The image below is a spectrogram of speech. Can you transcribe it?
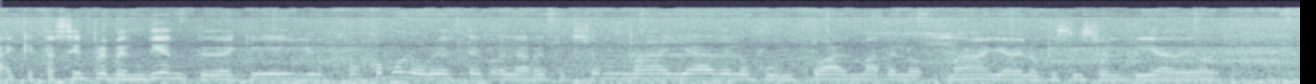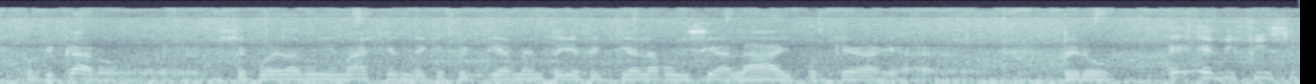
hay que estar siempre pendiente de aquello. ¿Cómo lo ves la reflexión más allá de lo puntual, más, de lo, más allá de lo que se hizo el día de hoy? Porque claro, se puede dar una imagen de que efectivamente hay efectividad la policía, la hay, porque hay pero es, difícil,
